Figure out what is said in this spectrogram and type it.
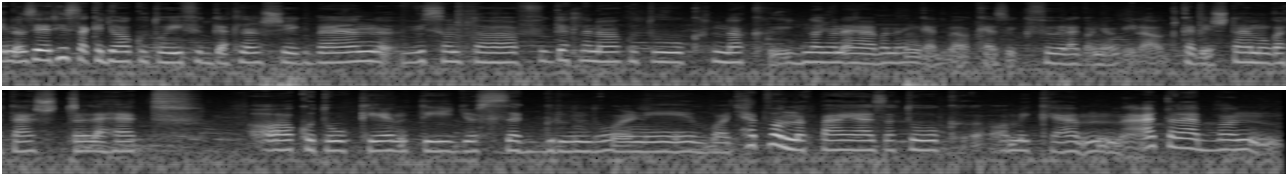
én azért hiszek egy alkotói függetlenségben, viszont a független alkotóknak így nagyon el van engedve a kezük, főleg anyagilag. Kevés támogatást lehet alkotóként így összegründolni, vagy hát vannak pályázatok, amiken általában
